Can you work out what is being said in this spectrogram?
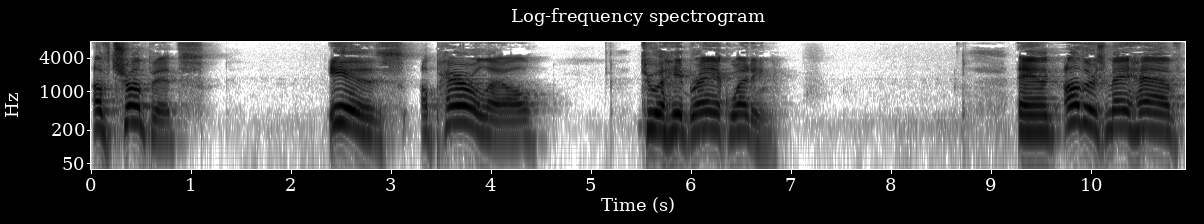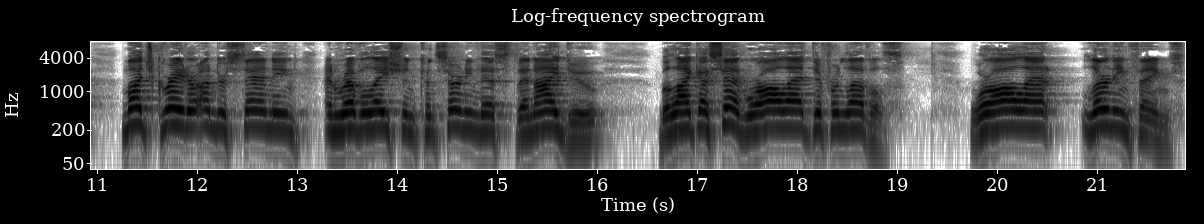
of Trumpets is a parallel to a Hebraic wedding. And others may have much greater understanding and revelation concerning this than I do. But like I said, we're all at different levels. We're all at learning things.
